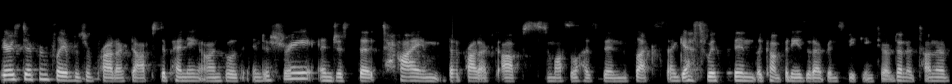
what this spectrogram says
There's different flavors of product ops depending on both industry and just the time the product ops muscle has been flexed, I guess, within the companies that I've been speaking to. I've done a ton of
